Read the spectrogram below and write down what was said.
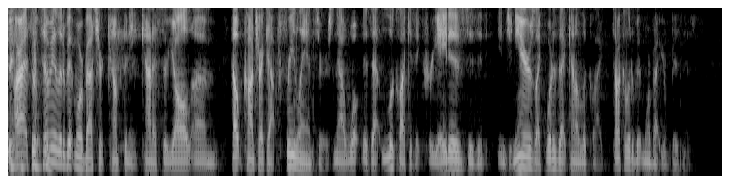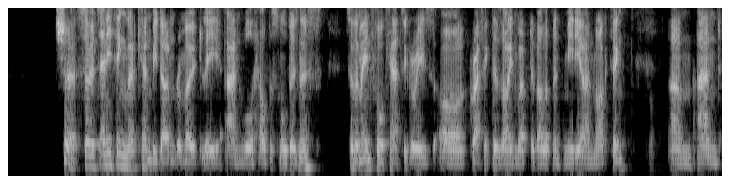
All right, so tell me a little bit more about your company, kind of. So y'all um, help contract out freelancers. Now, what does that look like? Is it creatives? Is it engineers? Like, what does that kind of look like? Talk a little bit more about your business. Sure. So it's anything that can be done remotely and will help a small business. So the main four categories are graphic design, web development, media, and marketing. Cool. Um, and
